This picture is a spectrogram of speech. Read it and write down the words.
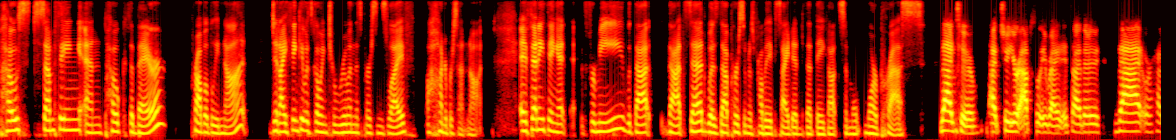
post something and poke the bear? Probably not. Did I think it was going to ruin this person's life? 100% not. If anything, it for me, with that that said, was that person was probably excited that they got some more press that too. That too. You're absolutely right. It's either that or how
